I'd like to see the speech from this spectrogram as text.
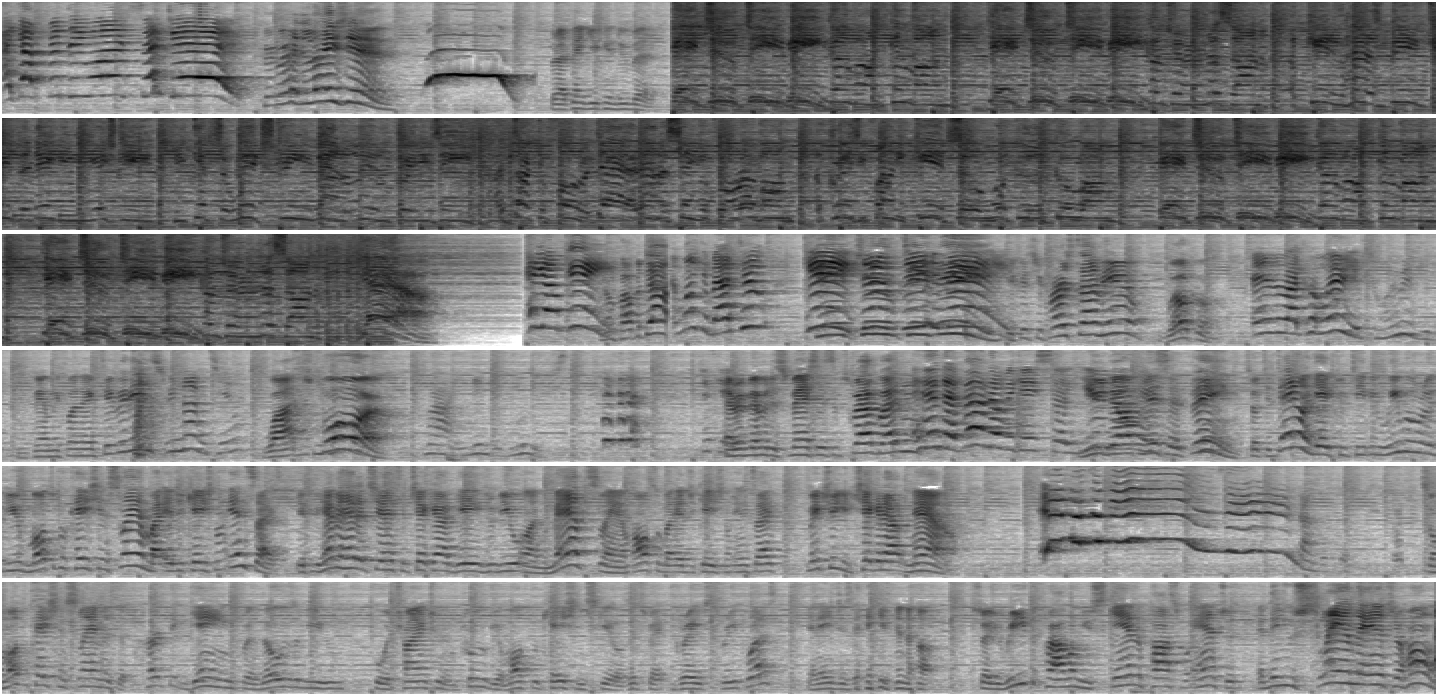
I got 51 seconds! Congratulations! Woo! But I think you can do better. Gabe Tube TV, come on, come on. Gabe Tube TV, come turn us on. A kid who has big dreams and ADHD. Papa Doc. And welcome back to Gabe Tube TV! If it's your first time here, welcome. And they're like hilarious story reviews. And family fun activities, Remember to watch more. my ninja. And remember to smash the subscribe button. And hit that bell notification so you, You don't miss a thing. So today on Gabe Tube TV, we will review Multiplication Slam by Educational Insights. If you haven't had a chance to check out Gabe's review on Math Slam, also by Educational Insights, make sure you check it out now. It was amazing! I'm just kidding. So Multiplication Slam is the perfect game for those of you who are trying to improve your multiplication skills. It's for grades 3 plus and ages 8 and up. So you read the problem, you scan the possible answers, and then you slam the answer home.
